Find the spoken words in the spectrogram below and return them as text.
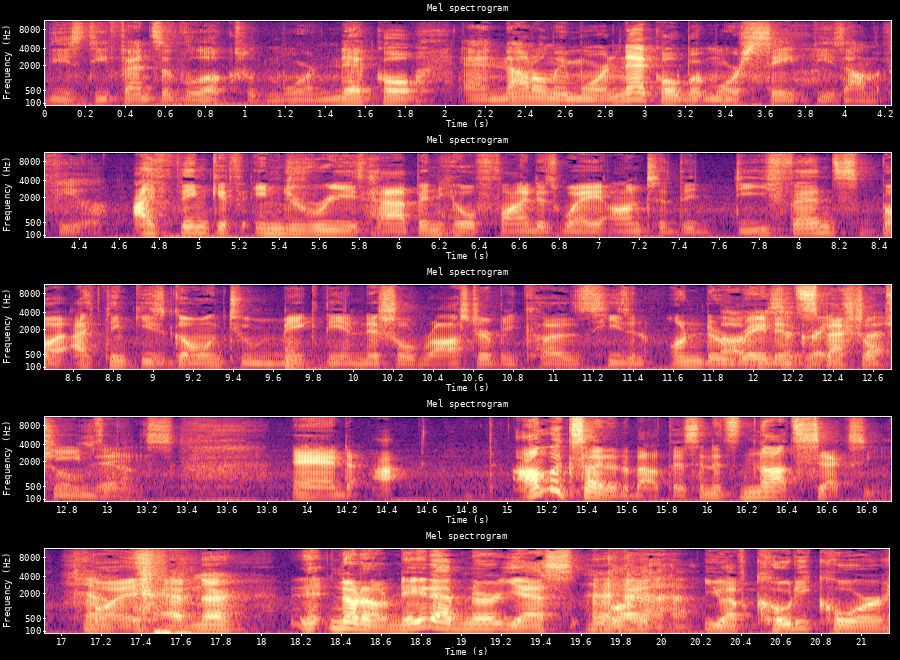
these defensive looks with more nickel and not only more nickel but more safeties on the field? I think if injuries happen, he'll find his way onto the defense, but I think he's going to make the initial roster because he's an oh, underrated Oh, great special teams yeah. ace. And I, I'm excited about this, and it's not sexy, but Ebner, no, no, Nate Ebner, yes, but you have Cody Core.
